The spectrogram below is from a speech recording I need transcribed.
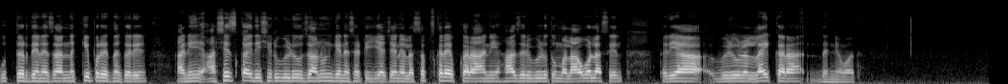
उत्तर देण्याचा नक्की प्रयत्न करेन. आणि असेच कायदेशीर व्हिडिओ जाणून घेण्यासाठी या चॅनलला सबस्क्राईब करा. आणि हा जर व्हिडिओ तुम्हाला आवडला असेल तर या व्हिडिओला लाईक करा. धन्यवाद.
